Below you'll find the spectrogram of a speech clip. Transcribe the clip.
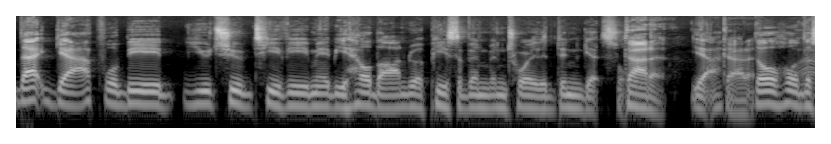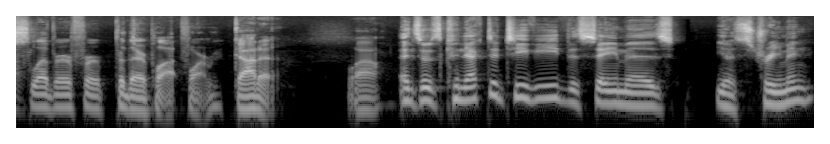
That gap will be YouTube TV maybe held on to a piece of inventory that didn't get sold. Got it. Yeah. Got it. They'll hold a sliver for for their platform. Got it. Wow. And so is connected TV the same as you know streaming?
